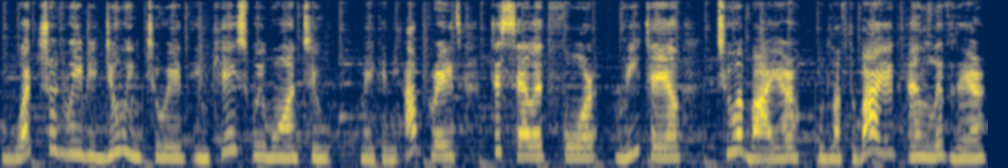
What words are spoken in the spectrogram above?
what should we be doing to it in case we want to make any upgrades to sell it for retail to a buyer who would love to buy it and live there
